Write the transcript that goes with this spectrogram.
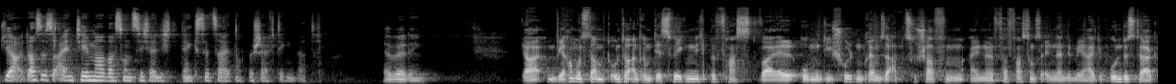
ja, das ist ein Thema, was uns sicherlich die nächste Zeit noch beschäftigen wird. Herr Wedding. Ja, wir haben uns damit unter anderem deswegen nicht befasst, weil, um die Schuldenbremse abzuschaffen, eine verfassungsändernde Mehrheit im Bundestag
